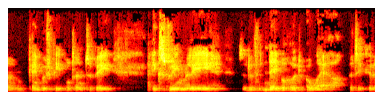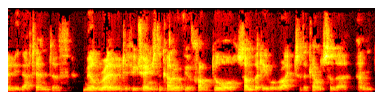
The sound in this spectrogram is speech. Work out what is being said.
Um, Cambridge people tend to be extremely sort of neighbourhood aware, particularly that end of Mill Road. If you change the colour of your front door, somebody will write to the councillor and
